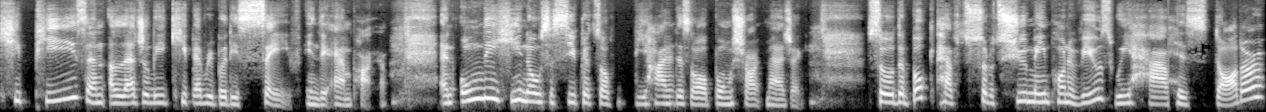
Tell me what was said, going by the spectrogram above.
keep peace and allegedly keep everybody safe in the empire. And only he knows the secrets of behind this all bone shard magic. So the book have sort of two main point of views. We have his daughter,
